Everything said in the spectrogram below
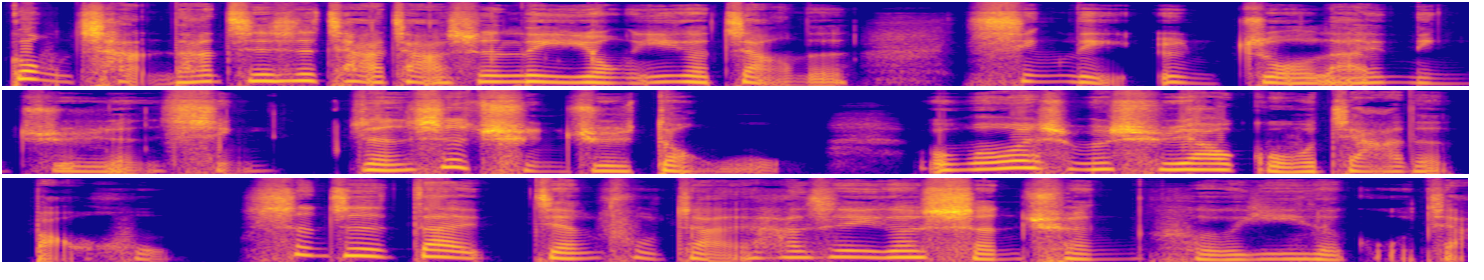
共产，它其实恰恰是利用一个这样的心理运作来凝聚人心。人是群居动物，我们为什么需要国家的保护？甚至在柬埔寨，它是一个神权合一的国家，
